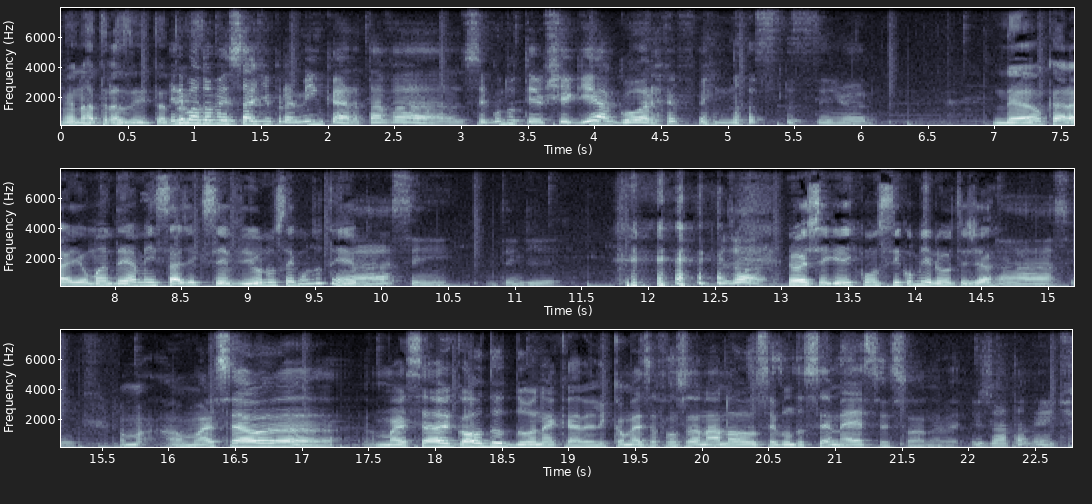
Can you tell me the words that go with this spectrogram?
Eu não atrasei tanto. Ele mandou mensagem para mim, cara, tava segundo tempo, cheguei agora. Eu falei, nossa senhora. Não, cara, eu mandei a mensagem que você viu no segundo tempo. Ah, sim, entendi. Mas, ó, eu cheguei com 5 minutos já. Ah, sim. O, Marcel, o Marcel é igual o Dudu, né, cara? Ele começa a funcionar no segundo semestre só, né, velho? Exatamente.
